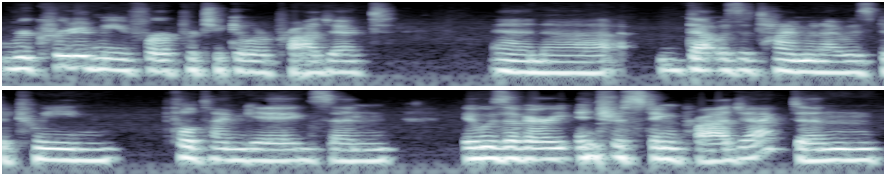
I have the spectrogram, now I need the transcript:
recruited me for a particular project, and uh, that was a time when I was between full time gigs, and it was a very interesting project, and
